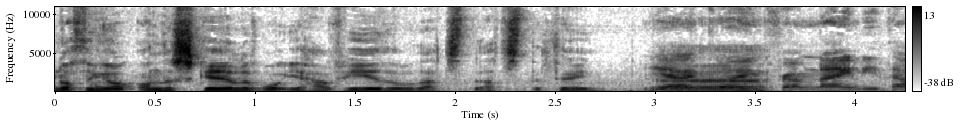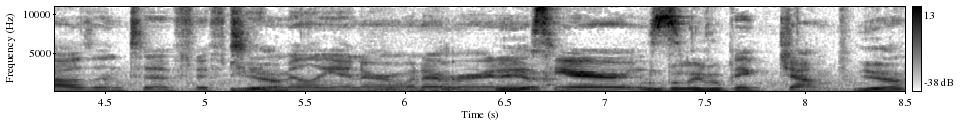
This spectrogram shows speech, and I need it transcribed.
Nothing on the scale of what you have here, though. That's that's the thing. Yeah, Uh, going from ninety thousand to fifteen million Yeah. or whatever it is Yeah. here is Unbelievable. a big jump. Yeah,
